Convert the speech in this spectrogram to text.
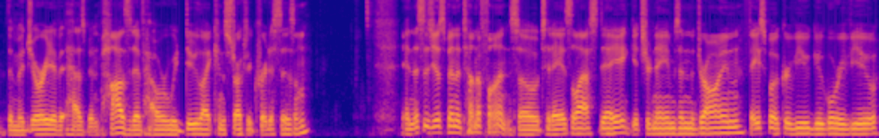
the majority of it has been positive. However, we do like constructive criticism. And this has just been a ton of fun. So today is the last day. Get your names in the drawing Facebook review, Google review,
